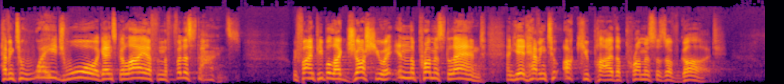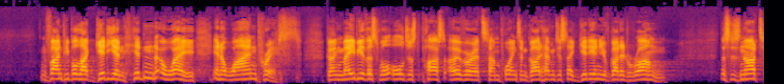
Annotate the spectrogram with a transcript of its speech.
having to wage war against Goliath and the Philistines. We find people like Joshua in the promised land and yet having to occupy the promises of God. We find people like Gideon hidden away in a wine press, going, maybe this will all just pass over at some point, and God having to say, Gideon, you've got it wrong. This is not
